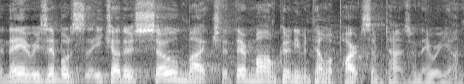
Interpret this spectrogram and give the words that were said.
And they resembled each other so much that their mom couldn't even tell them apart sometimes when they were young.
